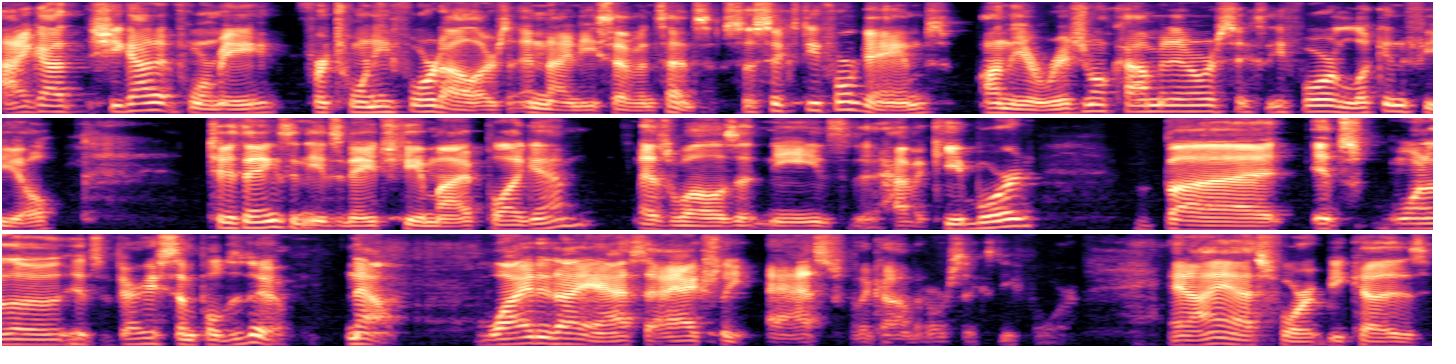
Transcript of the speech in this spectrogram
I got she got it for me for $24.97. So 64 games on the original Commodore 64 look and feel. Two things, it needs an HDMI plug-in as well as it needs to have a keyboard, but it's one of those it's very simple to do. Now, why did I ask? I actually asked for the Commodore 64. And I asked for it because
